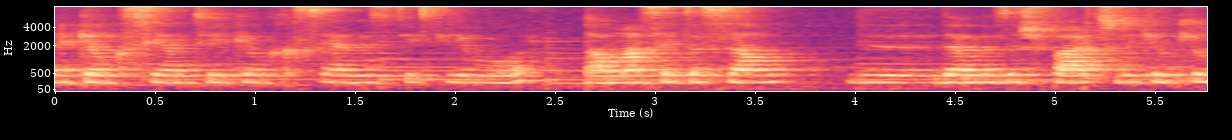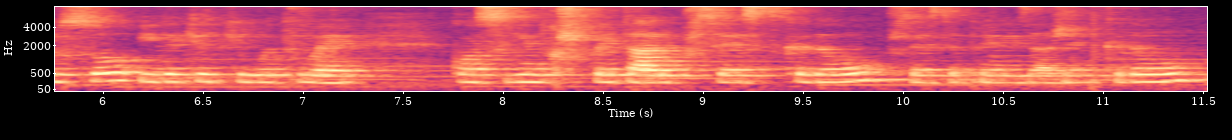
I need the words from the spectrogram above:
aquele que sente e aquele que recebe esse tipo de amor. Há uma aceitação de, de ambas as partes, daquilo que eu sou e daquilo que o outro é, conseguindo respeitar o processo de cada um, o processo de aprendizagem de cada um,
